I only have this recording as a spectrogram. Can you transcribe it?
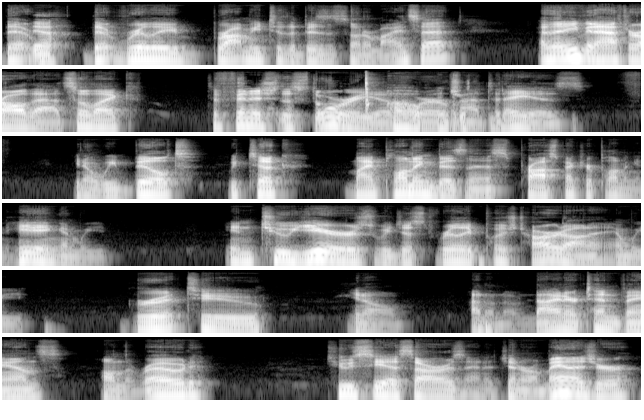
that Yeah. that really brought me to the business owner mindset. And then even after all that, so like to finish the story of Oh, where I'm at today is, you know, we built, we took my plumbing business, Prospector Plumbing and Heating, and we in two years we just really pushed hard on it and we grew it to, you know, I don't know, nine or ten vans on the road, two CSRs and a general manager,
